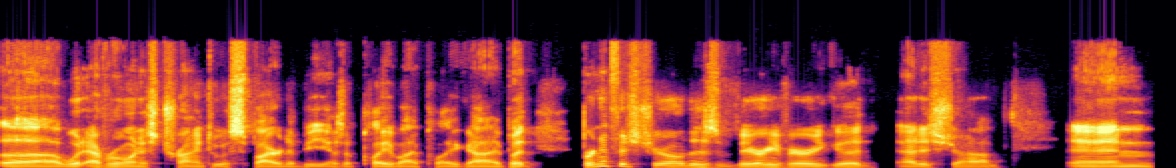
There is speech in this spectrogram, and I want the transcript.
uh what everyone is trying to aspire to be as a play-by-play guy. But Brendan Fitzgerald is very, very good at his job. And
